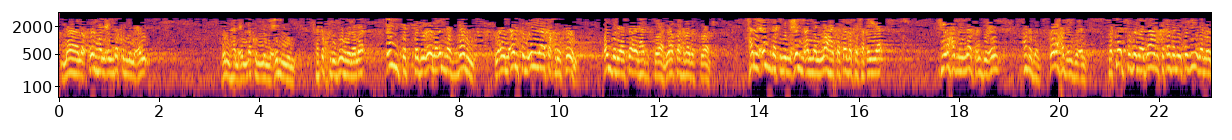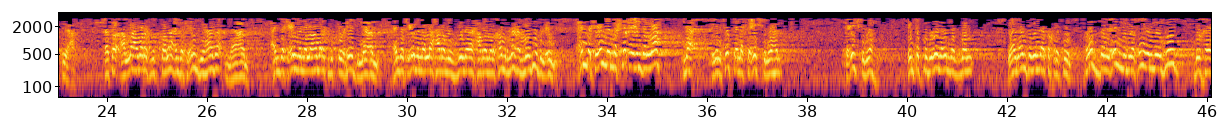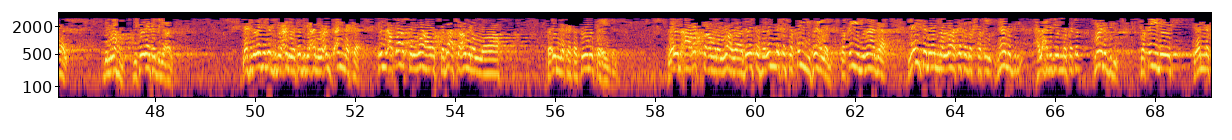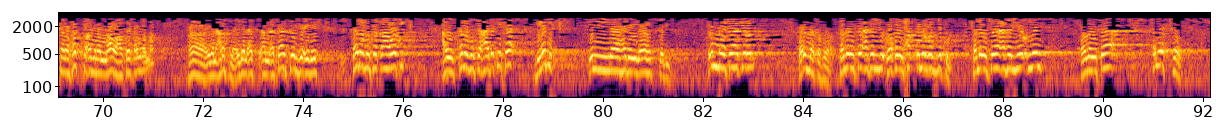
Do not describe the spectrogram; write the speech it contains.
ما قل هل عندكم من علم؟ قل هل عندكم من علم فتخرجوه لنا إن تتبعون إلا الظن وإن أنتم إلا تخرصون انظر يا سائل هذا السؤال يا صاحب هذا السؤال هل عندك من علم أن الله كتبك شقيا؟ في أحد من الناس عنده علم؟ ابدا ولا أحد عنده علم فكيف تقول ما دام كتبني كذي لن أطيعه الله أمرك بالصلاة عندك علم بهذا؟ نعم عندك علم أن الله أمرك بالتوحيد؟ نعم عندك علم أن الله حرم الزنا حرم الخمر؟ نعم موجود العلم عندك علم انك شقي عند الله؟ لا. إذا شفت أنك تعيش في الوهم. تعيش في الوهم. إن تتبعون إلا الظن وإن أنتم إلا تخرصون. فرد العلم اليقين الموجود بالخيال بالوهم. بشيء لا تدري عنه. لكن الذي ندري عنه وتدري عنه انت أنك إن أطعت الله واتبعت أمر الله فإنك تكون سعيدا. وإن أعرضت أمر الله وأبيت فإنك شقي فعلا. شقي لماذا؟ ليس لأن الله كتبك شقي لا ندري. هل أحد يدري إنه كتب؟ ما ندري. شقي ليش؟ لأنك رفضت أمر الله وعصيت أمر الله. ها إذا عرفنا. إذا الأساس يرجع اليه سبب شقاوتك أو سبب سعادتك بيدك. إنا هديناه السبيل. إما شاكرا وإما كفورا. فمن شاء فلي وقل الحق من ربكم. فمن شاء فليؤمن ومن شاء فليكفر.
